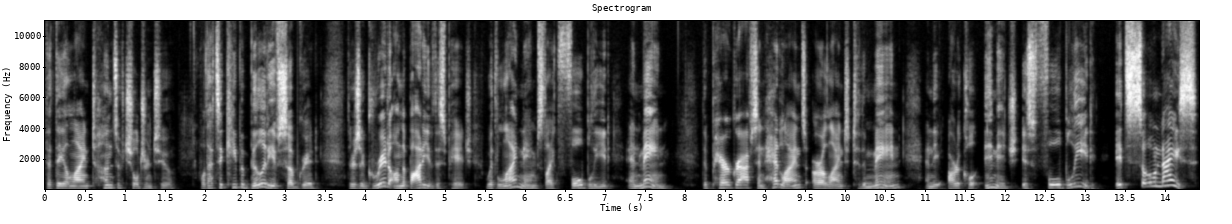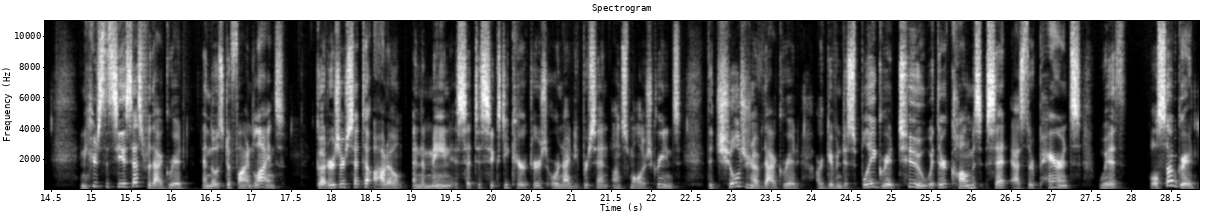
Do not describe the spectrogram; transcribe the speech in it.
that they align tons of children to. Well, that's a capability of subgrid. There's a grid on the body of this page with line names like full bleed and main. The paragraphs and headlines are aligned to the main, and the article image is full bleed. It's so nice. And here's the CSS for that grid and those defined lines. Gutters are set to auto, and the main is set to 60 characters or 90% on smaller screens. The children of that grid are given display grid 2 with their columns set as their parents with, well, subgrid.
